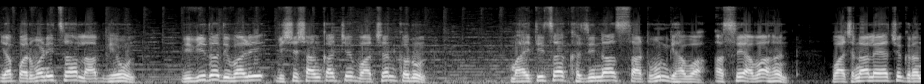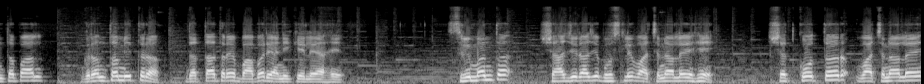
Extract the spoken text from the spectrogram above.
या पर्वणीचा लाभ घेऊन विविध दिवाळी विशेषांकाचे वाचन करून माहितीचा खजिना साठवून घ्यावा असे आवाहन वाचनालयाचे ग्रंथपाल ग्रंथमित्र दत्तात्रय बाबर यांनी केले आहे. श्रीमंत शहाजीराजे भोसले वाचनालय हे शतकोत्तर वाचनालय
